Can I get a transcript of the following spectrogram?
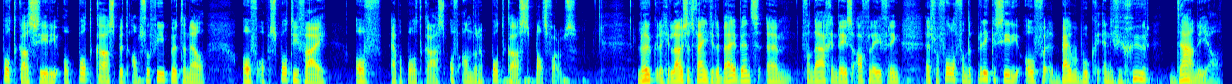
podcastserie op podcast.amstelvier.nl of op Spotify of Apple Podcast of andere podcastplatforms. Leuk dat je luistert, fijn dat je erbij bent. Ehm, vandaag in deze aflevering het vervolg van de prekenserie over het Bijbelboek en de figuur Daniel.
